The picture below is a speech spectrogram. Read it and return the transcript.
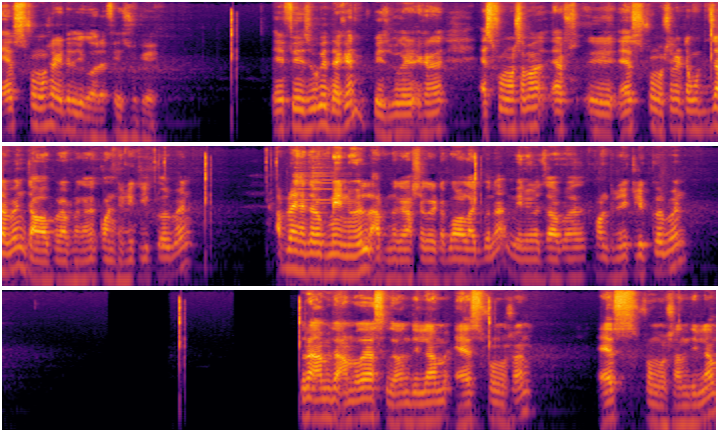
অ্যাপস প্রমোশন এটা দিয়ে করে ফেসবুকে এই ফেসবুকে দেখেন ফেসবুকে এখানে অ্যাপস প্রমোশন অ্যাপস প্রমোশন এটার মধ্যে যাবেন, যাওয়ার পর আপনার কন্টিনিউ ক্লিক করবেন। আপনার এখানে যাবে ম্যানুয়াল আপনাকে আশা করি এটা বলা লাগবে না ম্যানুয়াল যাওয়ার পর কন্টিনিউ ক্লিক করবেন। ধরো আমি আমরা আজকে যেমন দিলাম এস প্রমোশন এস প্রমোশন দিলাম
